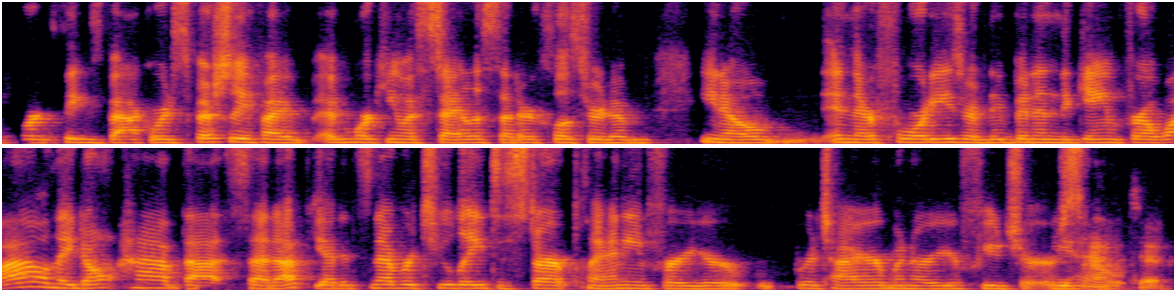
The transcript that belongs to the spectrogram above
like work things backwards especially if I am working with stylists that are closer to you know in their 40s or they've been in the game for a while and they don't have that set up yet it's never too late to start planning for your retirement or your future you so. have to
